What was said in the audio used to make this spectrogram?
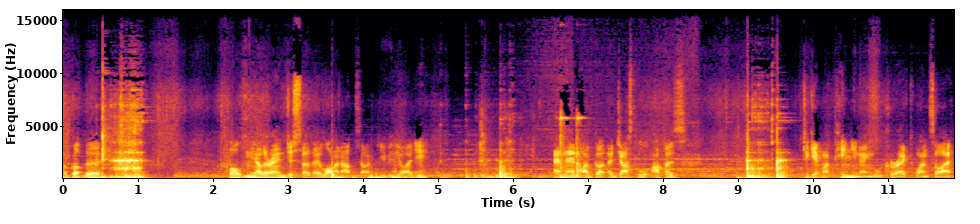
I've got the bolt on the other end just so they line up so I can give you the idea. And then I've got adjustable uppers to get my pinion angle correct once I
